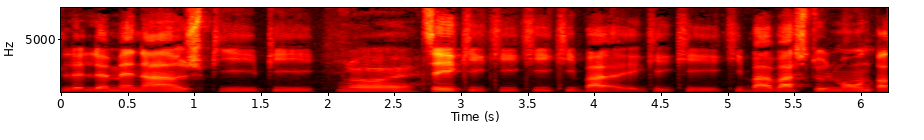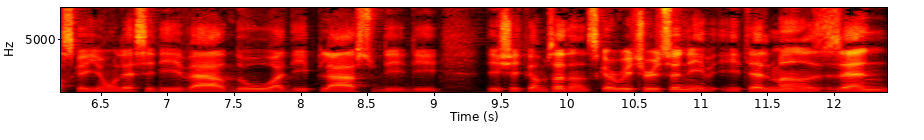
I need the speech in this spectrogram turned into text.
le, le ménage, puis, puis Ouais. tu sais, qui, qui, qui, qui, ba- qui, qui, qui bavasse tout le monde parce qu'ils ont laissé des verres d'eau à des places ou des, des, des shit comme ça. Tandis que Richardson est, est tellement zen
